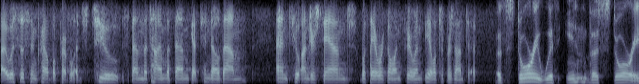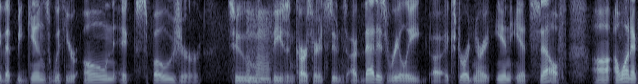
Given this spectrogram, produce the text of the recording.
it was just an incredible privilege to spend the time with them, get to know them, and to understand what they were going through and be able to present it. A story within the story that begins with your own exposure to Mm-hmm. these incarcerated students. Uh, that is really uh, extraordinary in itself. Uh, I want to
